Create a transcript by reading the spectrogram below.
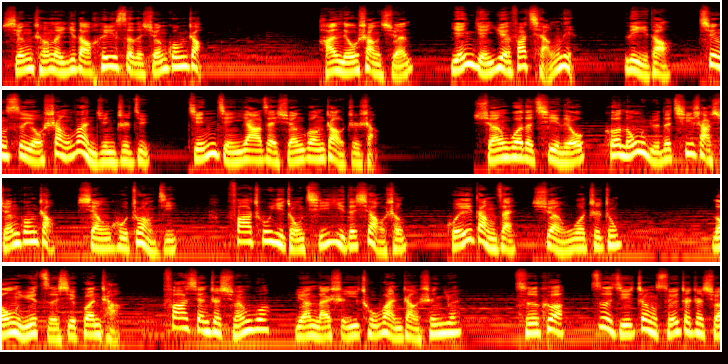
形成了一道黑色的玄光罩。寒流上旋，隐隐越发强烈，力道竟似有上万钧之巨，紧紧压在玄光罩之上。漩涡的气流和龙宇的七煞玄光罩相互撞击，发出一种奇异的笑声。回荡在漩涡之中，龙宇仔细观察，发现这漩涡原来是一处万丈深渊。此刻自己正随着这漩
